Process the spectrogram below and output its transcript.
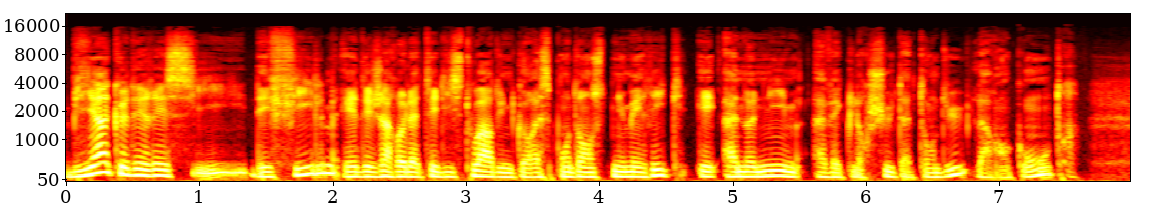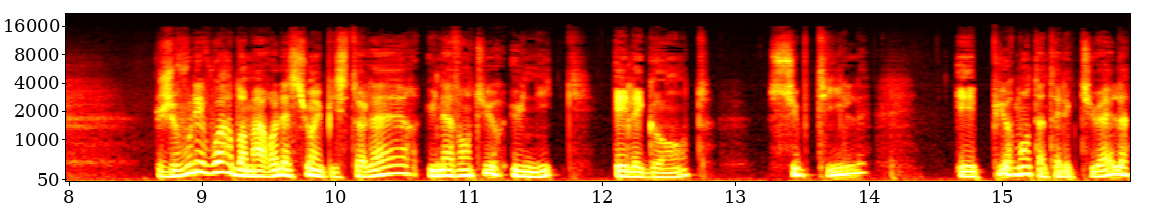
Bien que des récits, des films aient déjà relaté l'histoire d'une correspondance numérique et anonyme avec leur chute attendue, la rencontre, je voulais voir dans ma relation épistolaire une aventure unique, élégante, subtile et purement intellectuelle,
